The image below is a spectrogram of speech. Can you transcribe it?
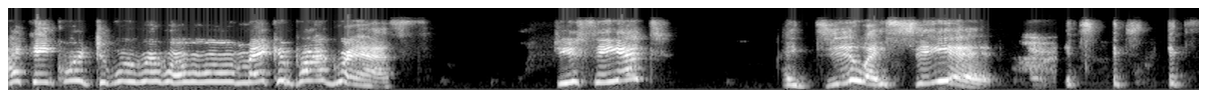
I think we're we're, we're, we're, we're making progress. Do you see it? I do. I see it. It's it's it's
